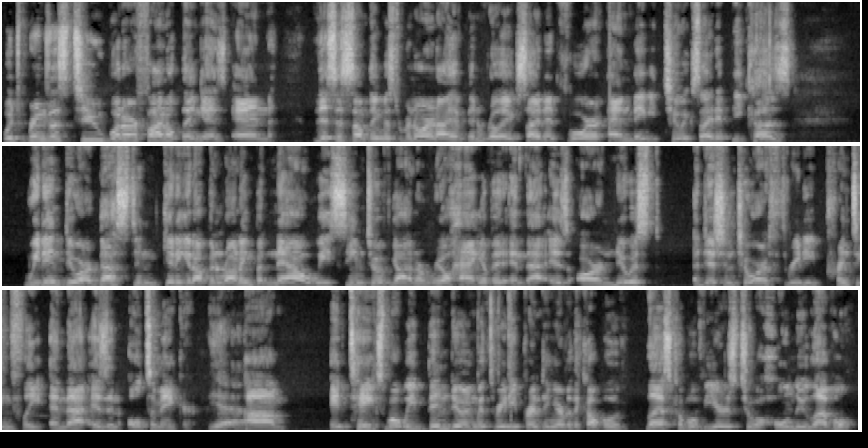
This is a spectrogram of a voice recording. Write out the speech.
which brings us to what our final thing is. And this is something Mr. Benor and I have been really excited for, and maybe too excited because we didn't do our best in getting it up and running, but now we seem to have gotten a real hang of it, and that is our newest addition to our 3D printing fleet, and that is an Ultimaker. Yeah. Um, it takes what we've been doing with 3D printing over the couple of last couple of years to a whole new level.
